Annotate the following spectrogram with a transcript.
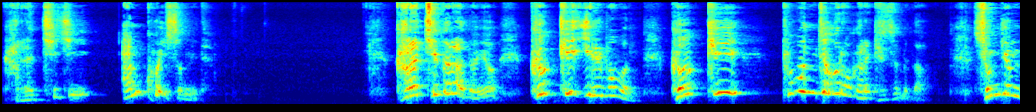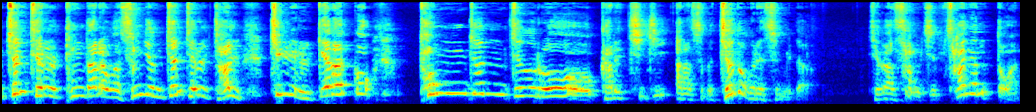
가르치지 않고 있습니다. 가르치더라도요, 극히 일부분, 극히 부분적으로 가르쳤습니다. 성경 전체를 통달하고 성경 전체를 잘 진리를 깨닫고 통전적으로 가르치지 않았습니다. 저도 그랬습니다. 제가 34년 동안,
